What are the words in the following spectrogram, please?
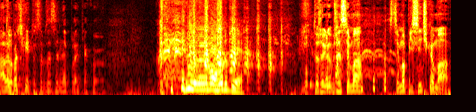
Ale to, počkej, to jsem zase neplet, jako jo. Mluvíme o hudbě. Bob to řekl dobře s těma, s těma písničkama.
